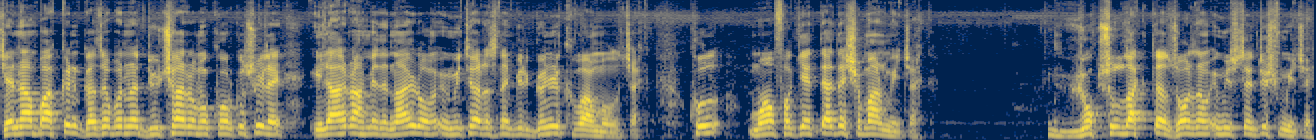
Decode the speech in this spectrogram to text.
Cenab-ı Hakk'ın gazabına düçar olma korkusuyla ilahi rahmete nail olma ümiti arasında bir gönül kıvamı olacak. Kul muvaffakiyetlerde şımarmayacak. Yoksullukta zor zaman ümitsizliğe düşmeyecek.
